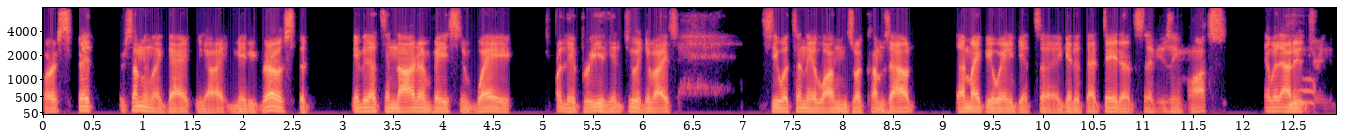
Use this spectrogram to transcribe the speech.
or spit or something like that. You know, maybe gross, but maybe that's a non-invasive way, or they breathe into a device, see what's in their lungs, what comes out. That might be a way to get to get at that data instead of using moss and without yeah. injuring the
